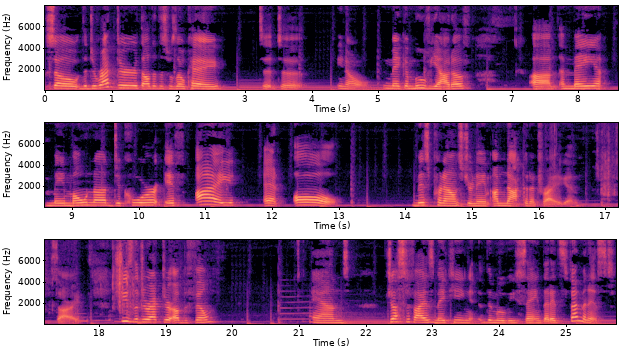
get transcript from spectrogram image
So the director thought that this was okay to to you know make a movie out of. Um, Maimona Decor. If I at all mispronounced your name, I'm not gonna try again. Sorry. She's the director of the film and justifies making the movie saying that it's feminist.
